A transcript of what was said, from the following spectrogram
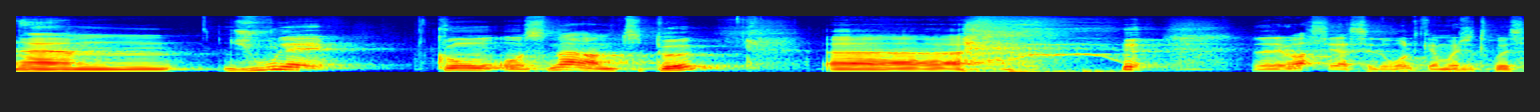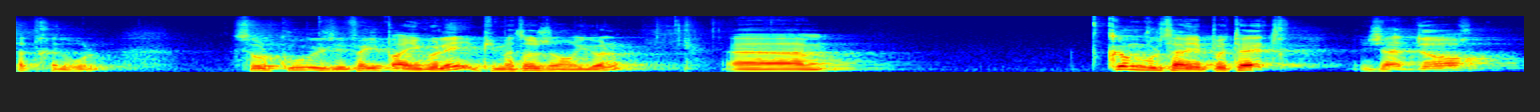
euh, je voulais qu'on se marre un petit peu. vous allez voir, c'est assez drôle, car moi j'ai trouvé ça très drôle. Sur le coup, j'ai failli pas rigoler, et puis maintenant j'en rigole. comme vous le savez peut-être, j'adore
